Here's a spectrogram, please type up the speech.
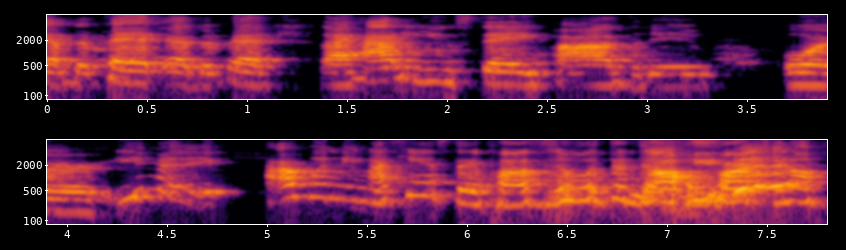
after patch after patch. Like how do you stay positive? Or even if, I wouldn't even I can't stay positive with the dog barking. I'm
